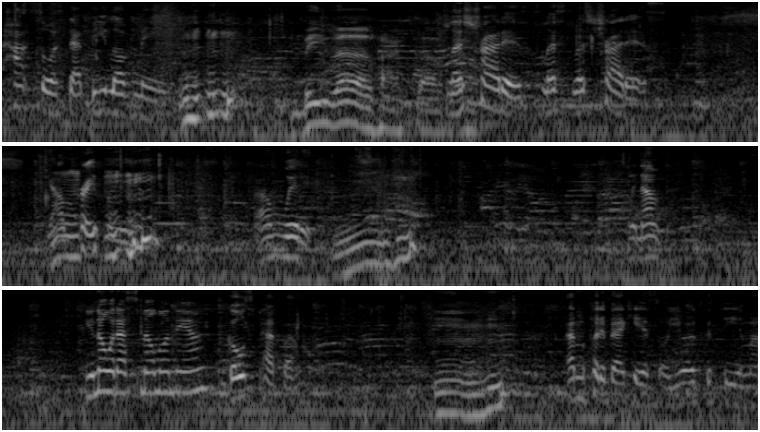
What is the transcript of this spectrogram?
hot sauce that B Love made. B Love hot sauce. Let's try this. Let's let's try this. Y'all pray for me. I'm with it. Mm-hmm. And now, you know what I smell on there? Ghost pepper. Mm-hmm. I'm gonna put it back here so yours can see in mine.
